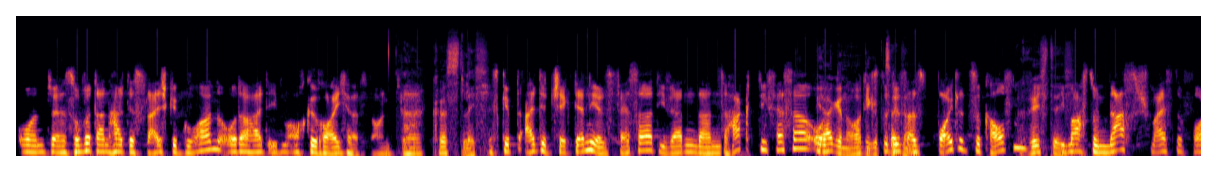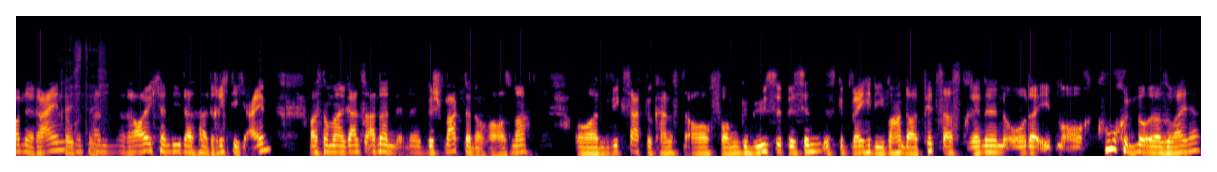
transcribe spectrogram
Und äh, so wird dann halt das Fleisch gegoren oder halt eben auch geräuchert. Und äh, ah, köstlich. Es gibt alte Jack Daniels Fässer, die werden dann zerhackt, die Fässer. Und ja, genau, die gibt's du das als Beutel zu kaufen. Richtig. Die machst du nass, schmeißt du vorne rein richtig. und dann räuchern die das halt richtig ein, was nochmal einen ganz anderen äh, Geschmack dann auch ausmacht. Und wie gesagt, du kannst auch vom Gemüse bis hin, es gibt welche, die machen da Pizzas drinnen Semmeln oder eben auch Kuchen oder so weiter.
